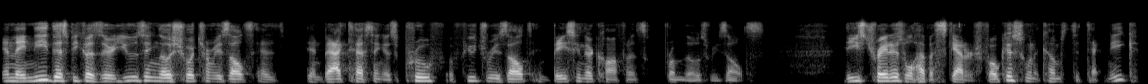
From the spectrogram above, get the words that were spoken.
And they need this because they're using those short-term results as in back testing as proof of future results and basing their confidence from those results. These traders will have a scattered focus when it comes to technique.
